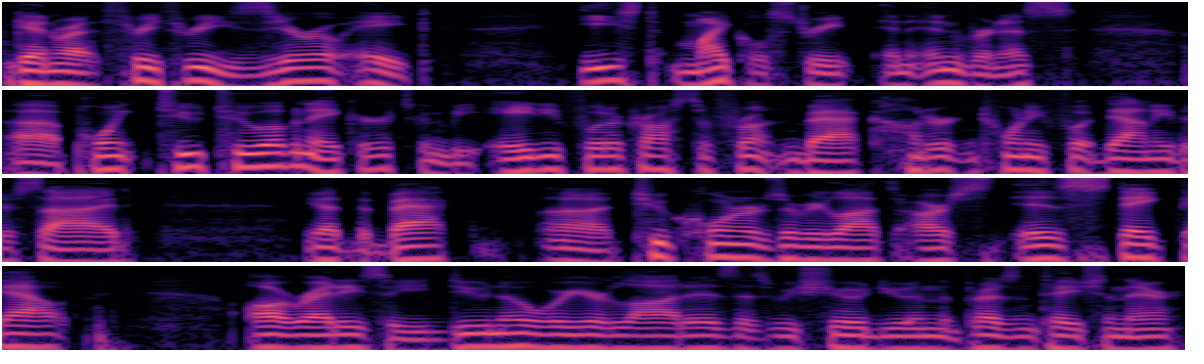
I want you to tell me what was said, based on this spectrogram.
Again, we're at 3308 East Michael Street in Inverness. Uh, 0.22 of an acre. It's going to be 80 foot across the front and back, 120 foot down either side. You got the back uh, two corners of your lots are is staked out already, so you do know where your lot is, as we showed you in the presentation there.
